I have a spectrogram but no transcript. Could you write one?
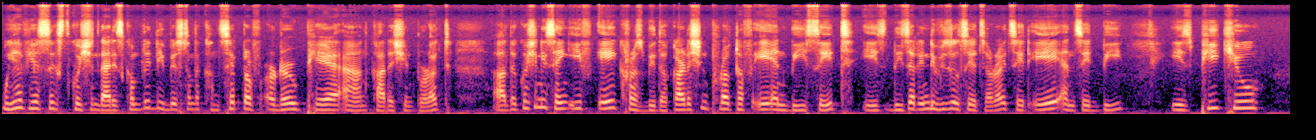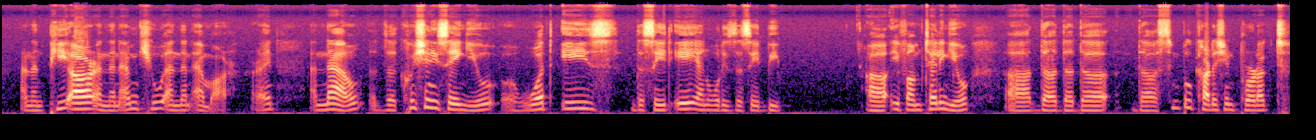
we have here sixth question that is completely based on the concept of order pair and Cartesian product. Uh, the question is saying if A cross B the Cartesian product of A and B set is these are individual sets alright set A and set B is PQ and then PR and then MQ and then MR right? And now the question is saying you uh, what is the set A and what is the set B? Uh, if I'm telling you uh, the, the the the simple Cartesian product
